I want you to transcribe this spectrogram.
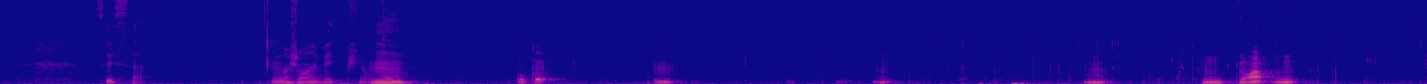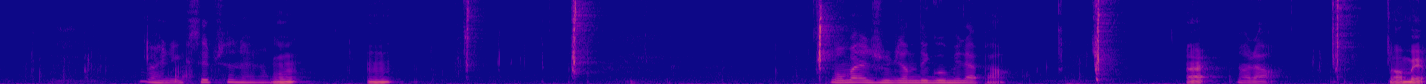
C'est ça. Moi, j'en rêvais depuis longtemps. Hmm. Ok. Hmm. Hmm, Tu vois. Ah, il est exceptionnel. hein. Bon, bah, je viens de dégommer la part. Ouais. Voilà. Non mais.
